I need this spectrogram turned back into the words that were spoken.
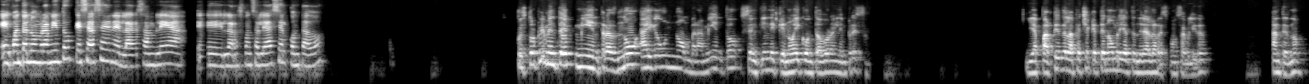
En cuanto al nombramiento que se hace en la asamblea, eh, ¿la responsabilidad hacia el contador? Pues propiamente, mientras no haya un nombramiento, se entiende que no hay contador en la empresa. Y a partir de la fecha que te nombre ya tendría la responsabilidad. Antes no.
